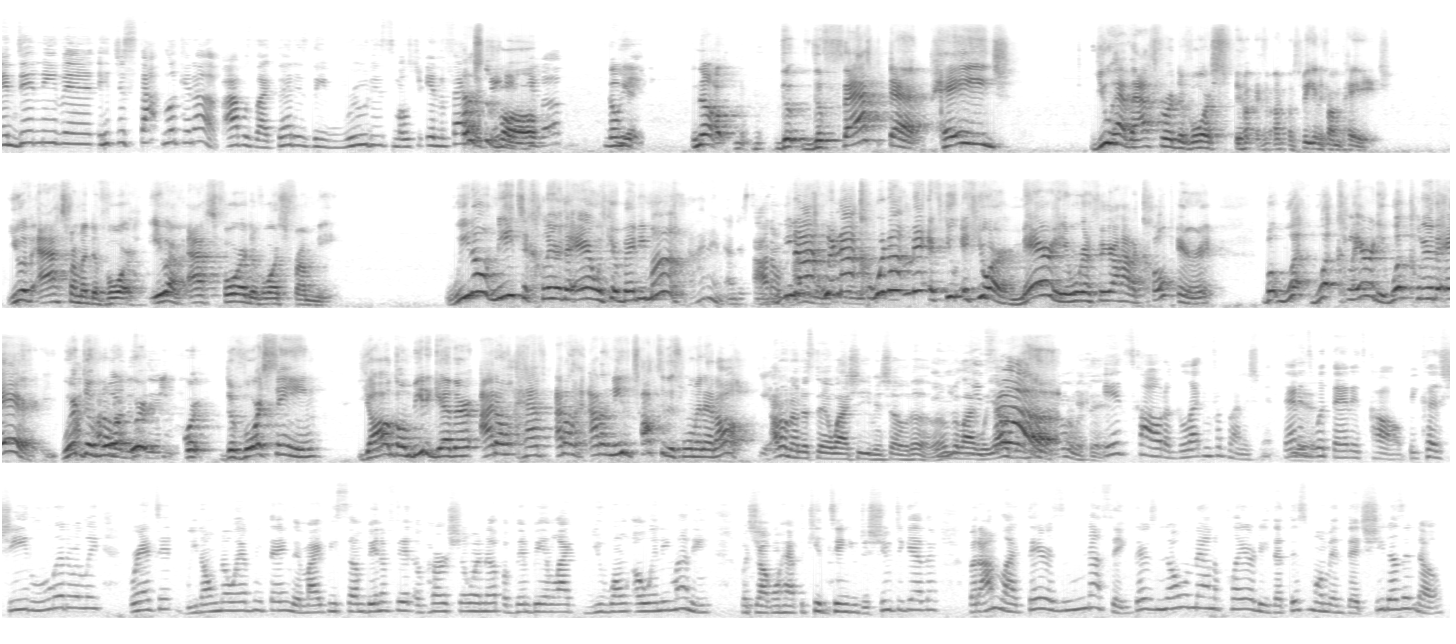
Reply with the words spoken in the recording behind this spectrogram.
and didn't even. He just stopped looking up. I was like, that is the rudest, most. in the fact First that they of all- didn't give up. Go Yeah. ahead. No, the the fact that Paige, you have asked for a divorce. If, if I'm speaking, if I'm Paige, you have asked from a divorce. You have asked for a divorce from me. We don't need to clear the air with your baby mom. I didn't understand. I don't- We're not. We're not. We're not. mar- If you if you are married and we're gonna figure out how to co-parent, but what what clarity? What clear the air? We're I- I don't divorced. We're, we're divorcing. Y'all gonna be together. I don't have. I don't. I don't need to talk to this woman at all. Yeah. I don't understand why she even showed up. I'm You- like, well, it's- y'all just doing with that. It's called a glutton for punishment. That is Yeah. what that is called because she literally, granted, we don't know everything. There might be some benefit of her showing up, of them being like, you won't owe any money, but y'all gonna have to continue to shoot together. But I'm like, there is nothing, there's no amount of clarity that this woman that she doesn't know,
